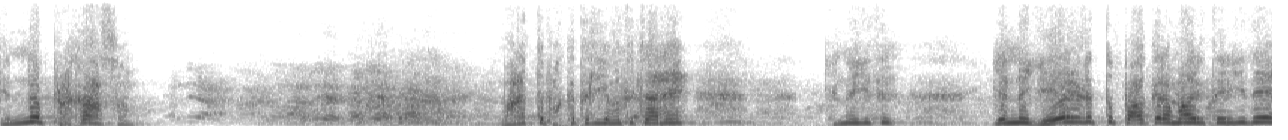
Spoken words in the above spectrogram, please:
என்ன பிரகாசம்? மரத்து பக்கத்துலயே வந்துட்டாரே. என்ன இது? என்ன ஏறெடுத்து பார்க்கிற மாதிரி தெரியுதே?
